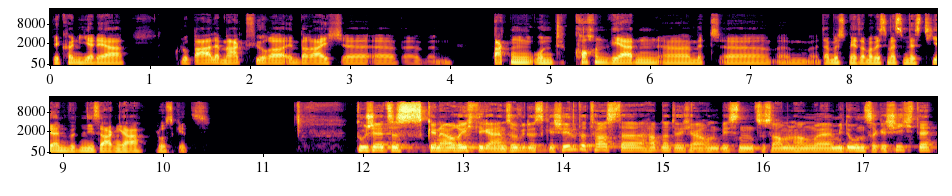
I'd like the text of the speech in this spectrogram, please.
wir können hier der globale Marktführer im Bereich äh, äh, ähm, Backen und Kochen werden äh, mit, äh, äh, da müssten wir jetzt aber ein bisschen was investieren, würden die sagen, ja, los geht's. Du schätzt es genau richtig ein, so wie du es geschildert hast. Da hat natürlich auch ein bisschen Zusammenhang äh, mit unserer Geschichte.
